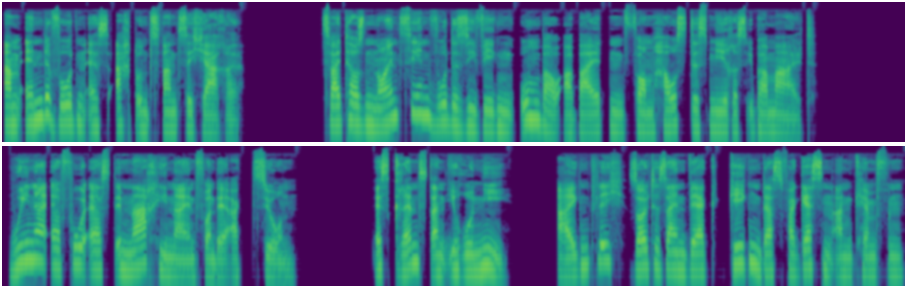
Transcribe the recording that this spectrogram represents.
Am Ende wurden es 28 Jahre. 2019 wurde sie wegen Umbauarbeiten vom Haus des Meeres übermalt. Wiener erfuhr erst im Nachhinein von der Aktion. Es grenzt an Ironie. Eigentlich sollte sein Werk gegen das Vergessen ankämpfen.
